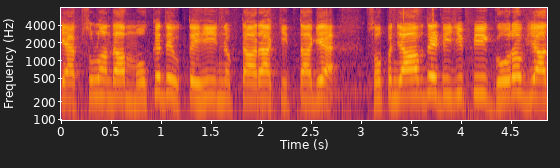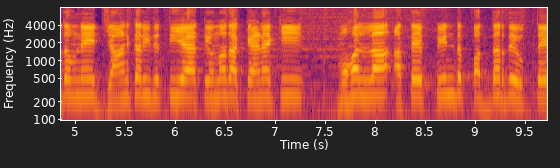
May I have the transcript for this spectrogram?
ਕੈਪਸੂਲਾਂ ਦਾ ਮੌਕੇ ਦੇ ਉੱਤੇ ਹੀ ਨਿਪਟਾਰਾ ਕੀਤਾ ਗਿਆ। ਸੋ ਪੰਜਾਬ ਦੇ ਡੀਜੀਪੀ ਗੌਰਵ ਯਾਦਵ ਨੇ ਜਾਣਕਾਰੀ ਦਿੱਤੀ ਹੈ ਤੇ ਉਹਨਾਂ ਦਾ ਕਹਿਣਾ ਹੈ ਕਿ ਮੁਹੱਲਾ ਅਤੇ ਪਿੰਡ ਪੱਧਰ ਦੇ ਉੱਤੇ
